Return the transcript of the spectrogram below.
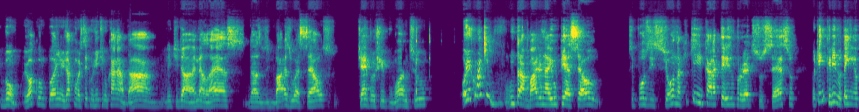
Bom, eu acompanho, já conversei com gente no Canadá, gente da MLS, das várias USLs, Championship 1, 2. Hoje, como é que um trabalho na UPSL se posiciona? O que, que caracteriza um projeto de sucesso? Porque é incrível, tem, eu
